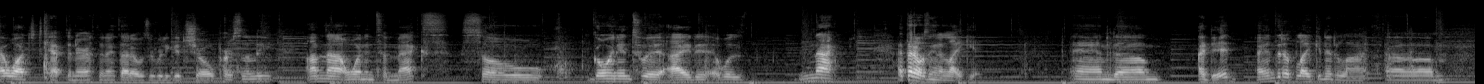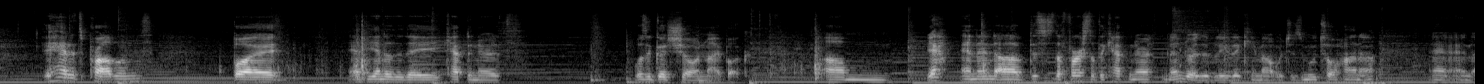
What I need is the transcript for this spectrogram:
I watched Captain Earth and I thought it was a really good show personally. I'm not one into mechs, so going into it, I did, it was not. I thought I wasn't gonna like it, and um, I did. I ended up liking it a lot. Um, it had its problems, but at the end of the day, Captain Earth was a good show in my book. Um, yeah, and then uh, this is the first of the Captain Earth Nendoroids, I believe, that came out, which is Mutou Hana and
